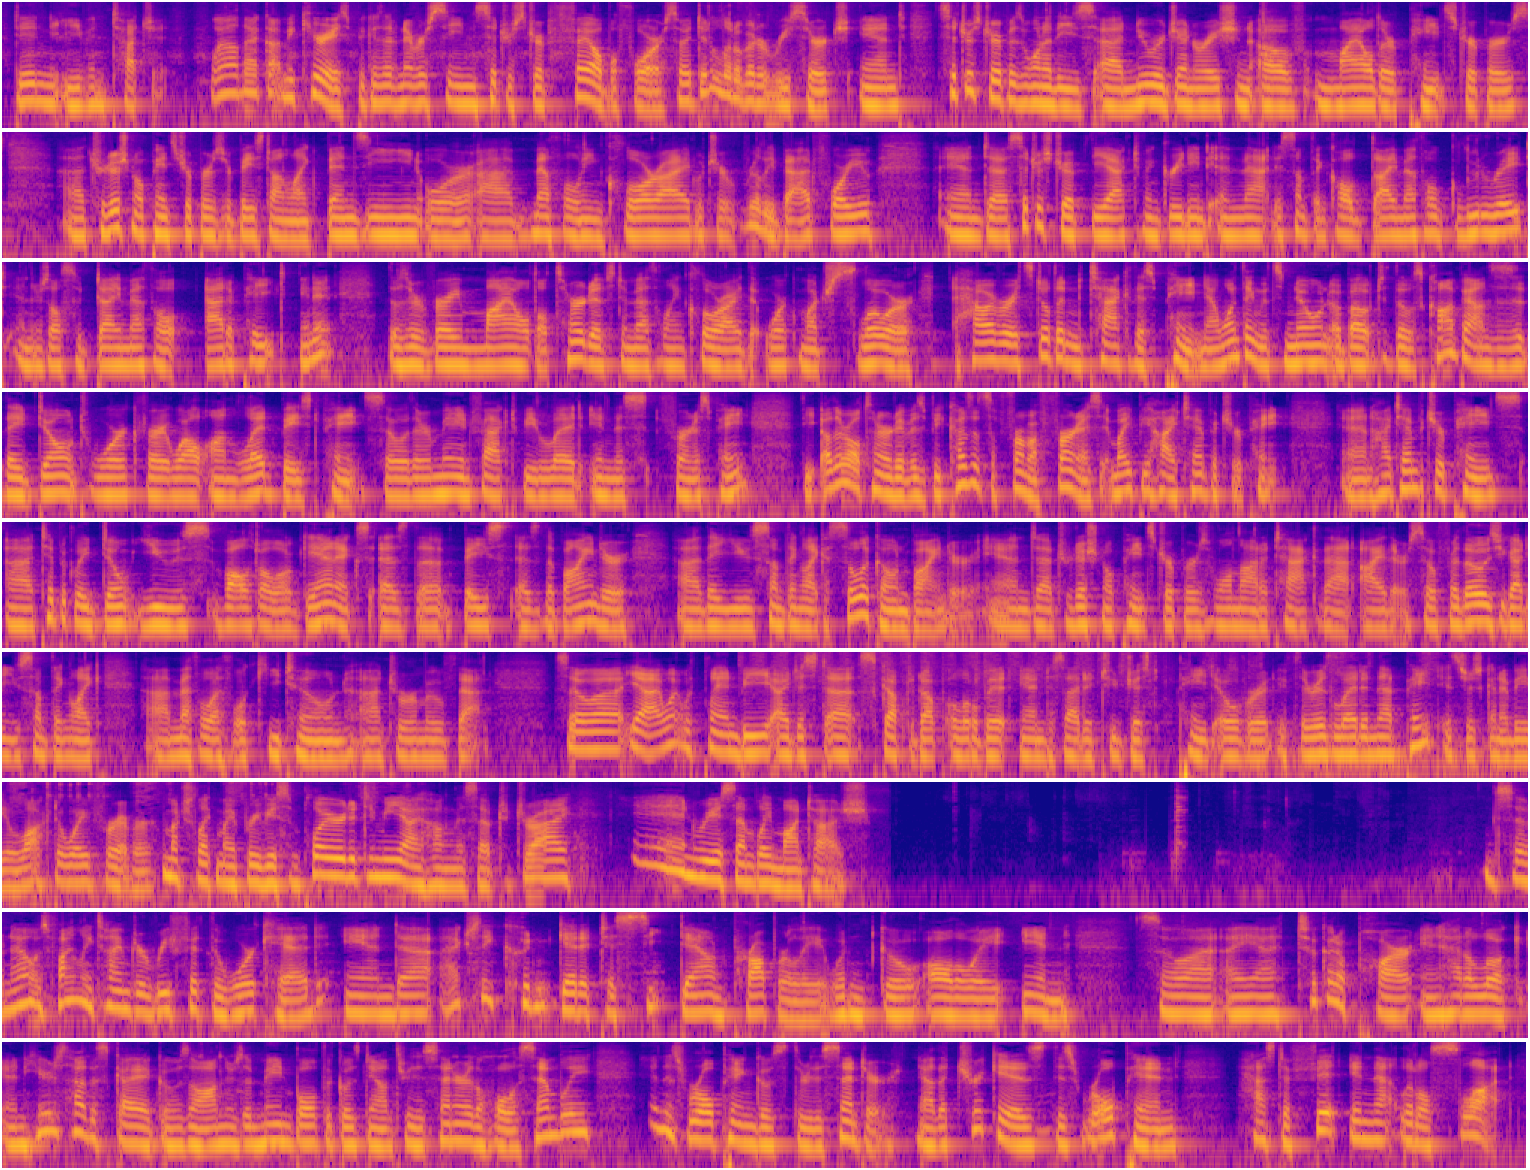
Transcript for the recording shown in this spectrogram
Didn't even touch it. Well, that got me curious because I've never seen Citrus Strip fail before. So I did a little bit of research, and Citrus Strip is one of these uh, newer generation of milder paint strippers. Uh, traditional paint strippers are based on like benzene or uh, methylene chloride, which are really bad for you. And uh, Citrus Strip, the active ingredient in that is something called dimethyl glutarate, and there's also dimethyl adipate in it. Those are very mild alternatives to methylene chloride that work much slower. However, it still didn't attack this paint. Now, one thing that's known about those compounds is that they don't work very well on lead-based paint, so there may in fact be lead in this furnace paint. The other alternative is because it's from a furnace, it might be high temperature paint, and high temperature paints uh, typically don't use volatile organics as the base, as the binder. Uh, they use something like a silicone binder, and uh, traditional paint strippers will not attack that either. So for those, you got to use something like uh, methyl ethyl ketone uh, to remove that. So uh, yeah, I went with plan B. I just uh, scuffed it up a little bit and decided to just paint over it. If there is lead in that paint, it's just going to be locked away forever. Much like my previous employer did to me, I hung this out to dry and reassembly montage. So now it was finally time to refit the workhead, and uh, I actually couldn't get it to seat down properly. It wouldn't go all the way in. So uh, I uh, took it apart and had a look, and here's how this guy goes on. There's a main bolt that goes down through the center of the whole assembly, and this roll pin goes through the center. Now the trick is this roll pin has to fit in that little slot.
